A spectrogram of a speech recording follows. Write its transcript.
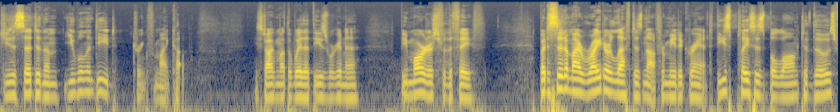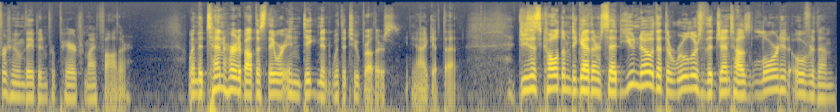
Jesus said to them, You will indeed drink from my cup. He's talking about the way that these were going to be martyrs for the faith. But to sit at my right or left is not for me to grant. These places belong to those for whom they've been prepared for my Father. When the ten heard about this, they were indignant with the two brothers. Yeah, I get that. Jesus called them together and said, You know that the rulers of the Gentiles lord it over them,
